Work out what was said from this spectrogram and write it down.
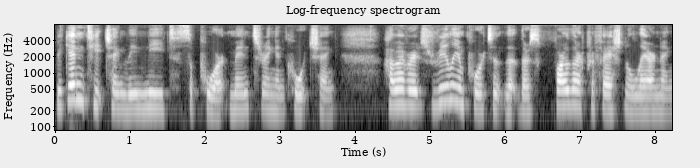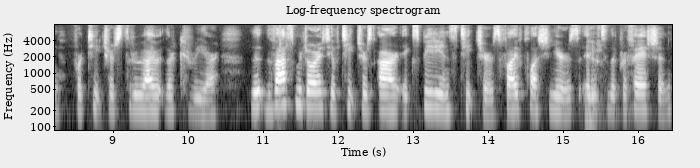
begin teaching, they need support, mentoring, and coaching. However, it's really important that there's further professional learning for teachers throughout their career. The, the vast majority of teachers are experienced teachers, five plus years Yes. into the profession.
